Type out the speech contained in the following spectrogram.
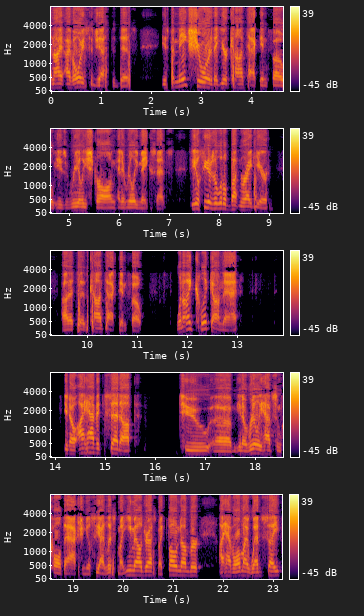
and I, I've always suggested this, is to make sure that your contact info is really strong and it really makes sense. So you'll see there's a little button right here uh, that says contact info. When I click on that, you know, I have it set up to, um, you know, really have some call to action. You'll see I list my email address, my phone number. I have all my websites.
